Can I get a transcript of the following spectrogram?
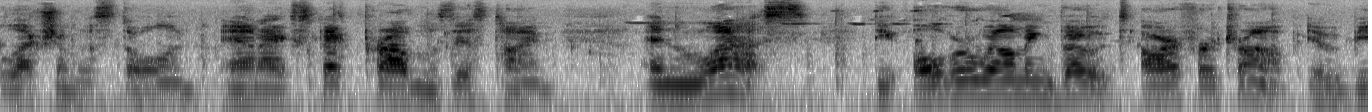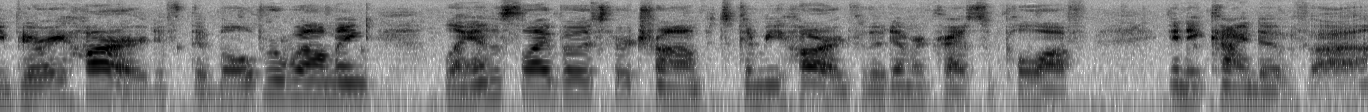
election was stolen, and I expect problems this time unless the overwhelming votes are for Trump. It would be very hard if the overwhelming landslide votes for Trump, it's going to be hard for the Democrats to pull off any kind of uh,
